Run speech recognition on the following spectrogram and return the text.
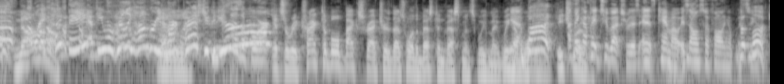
fork. No, no, it could be. If you were really hungry and hard mm. pressed, you could use it as a fork. It's a retractable back scratcher. That's one of the best investments we've made. We Yeah. have one But in each I think room. I paid two bucks for this, and it's camo. It's also falling up. But it's- look,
